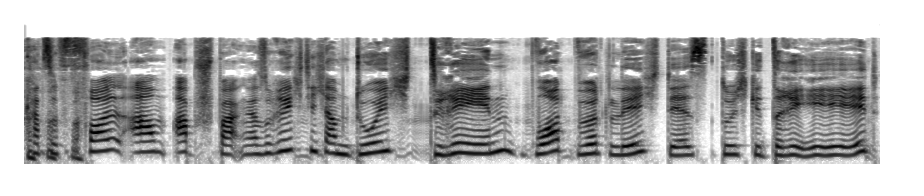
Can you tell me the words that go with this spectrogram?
Katze voll am Abspacken, also richtig am Durchdrehen, wortwörtlich, der ist durchgedreht.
